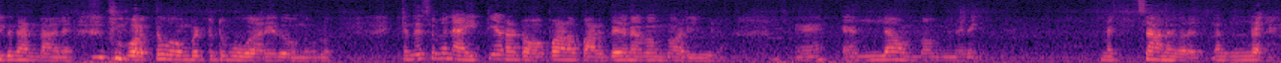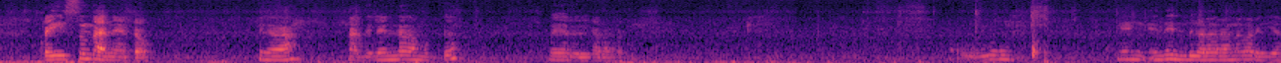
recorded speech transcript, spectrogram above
ഇത് കണ്ടാൽ. പുറത്ത് പോകുമ്പോ ഇട്ടിട്ട് പോകാനേ തോന്നുള്ളൂ. എന്താ വെച്ചാൽ നൈറ്റി ആണോ. ടോപ്പാണോ പർദ്ദയാണോ എന്നൊന്നും അറിയൂല. ഏ എല്ലാം ഒന്നൊന്നിന്. മെച്ചാണ് ഇവർ നല്ല പ്രൈസും തന്നെ കേട്ടോ പിന്നെ അതിൽ നമുക്ക് വേറൊരു കളർ ഇത് എന്ത് കളറാന്ന് പറയാ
